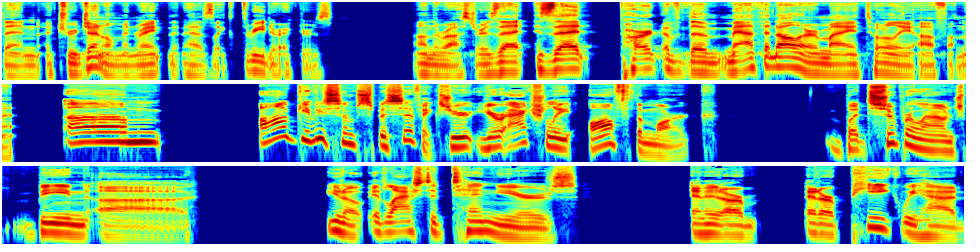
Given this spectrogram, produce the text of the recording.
than a true gentleman, right? That has like three directors on the roster. Is that is that part of the math at all, or am I totally off on that? Um, I'll give you some specifics. You're you're actually off the mark, but Super Lounge being, uh, you know, it lasted ten years, and at our at our peak we had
